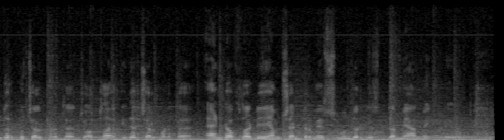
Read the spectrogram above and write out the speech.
उधर को चल पड़ता है, चौथा इधर चल पड़ता है। एंड ऑफ़ द डे हम सेंटर में, समुद्र के दरमियान में खड़े होते हैं।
